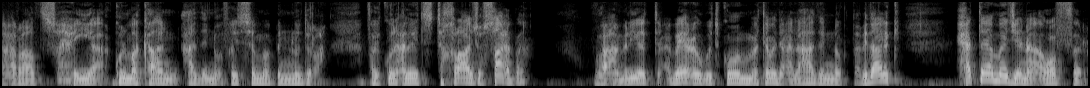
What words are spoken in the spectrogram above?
أعراض صحية كل ما كان هذا النوع فيسمى بالندرة. فيكون عملية استخراجه صعبة وعملية بيعه بتكون معتمدة على هذه النقطة. لذلك حتى لما أجي أنا اوفر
